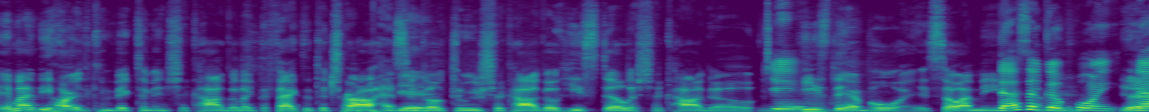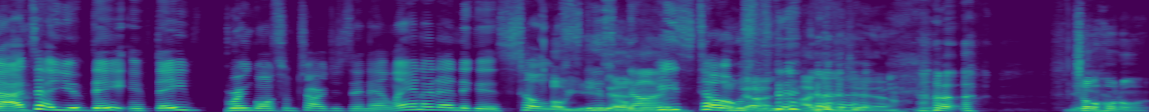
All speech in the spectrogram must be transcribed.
It might be hard to convict him in Chicago. Like the fact that the trial has Yeah. to go through Chicago, he's still a Chicago. yeah, He's their boy. So I mean, that's a I good mean, point. Yeah. Now I tell you, if they if they bring on some charges in Atlanta, that nigga is oh, toast. oh yeah, He's it's over. done. He's toast. Oh, Done. Under the jail. So Yeah. hold on.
